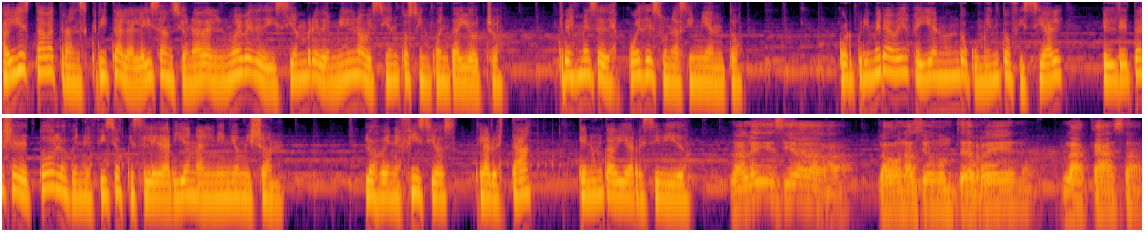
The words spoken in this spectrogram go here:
Ahí estaba transcrita la ley sancionada el 9 de diciembre de 1958, tres meses después de su nacimiento. Por primera vez veía en un documento oficial el detalle de todos los beneficios que se le darían al niño millón. Los beneficios, claro está, que nunca había recibido. La ley decía la donación de un terreno, la casa,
